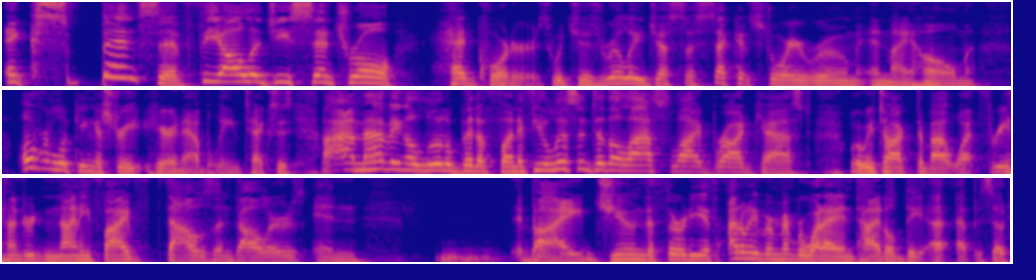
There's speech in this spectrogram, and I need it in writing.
expensive Theology Central headquarters, which is really just a second story room in my home overlooking a street here in Abilene, Texas. I'm having a little bit of fun. If you listen to the last live broadcast where we talked about what $395,000 in by June the 30th, I don't even remember what I entitled the uh, episode.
